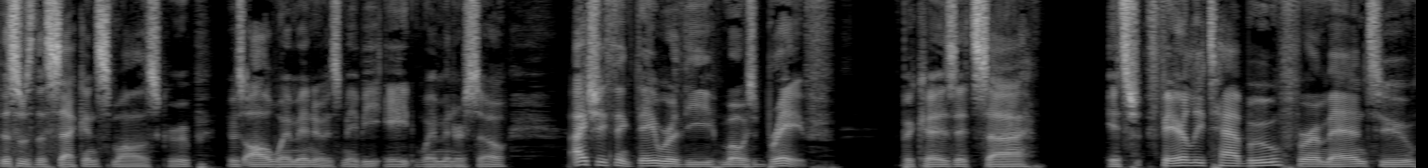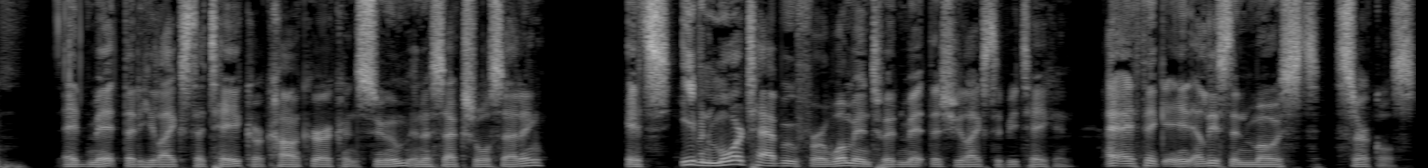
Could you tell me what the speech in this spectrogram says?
this was the second smallest group. It was all women. It was maybe eight women or so. I actually think they were the most brave because it's, uh, it's fairly taboo for a man to admit that he likes to take or conquer or consume in a sexual setting. It's even more taboo for a woman to admit that she likes to be taken. I, I think in, at least in most circles.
